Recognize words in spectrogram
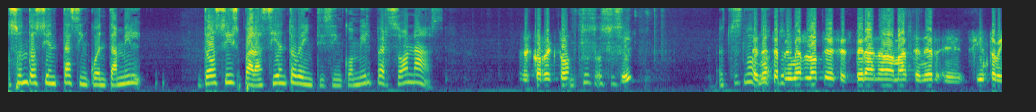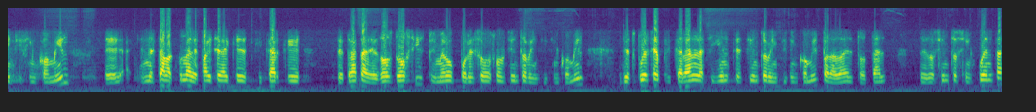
son 250 mil dosis para 125 mil personas. Es correcto. en este primer lote se espera nada más tener eh, 125 mil. Eh, en esta vacuna de Pfizer hay que explicar que se trata de dos dosis. Primero, por eso son 125 mil. Después se aplicarán las siguientes 125 mil para dar el total de 250.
